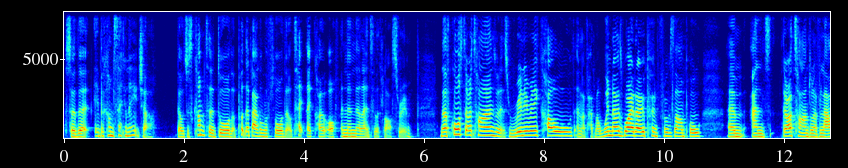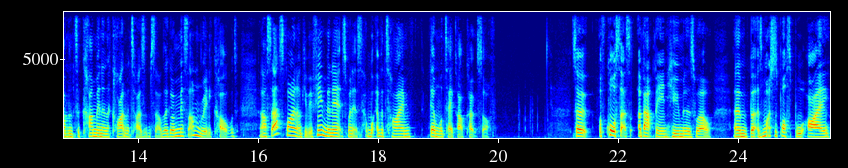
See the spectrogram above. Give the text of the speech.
so that it becomes second nature. They'll just come to the door, they'll put their bag on the floor, they'll take their coat off, and then they'll enter the classroom. Now, of course, there are times when it's really, really cold and I've had my windows wide open, for example, um, and there are times when I've allowed them to come in and acclimatise themselves. They go, Miss, I'm really cold. And I'll say, That's fine, I'll give you a few minutes when it's whatever time, then we'll take our coats off. So, of course, that's about being human as well. Um, but as much as possible, I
